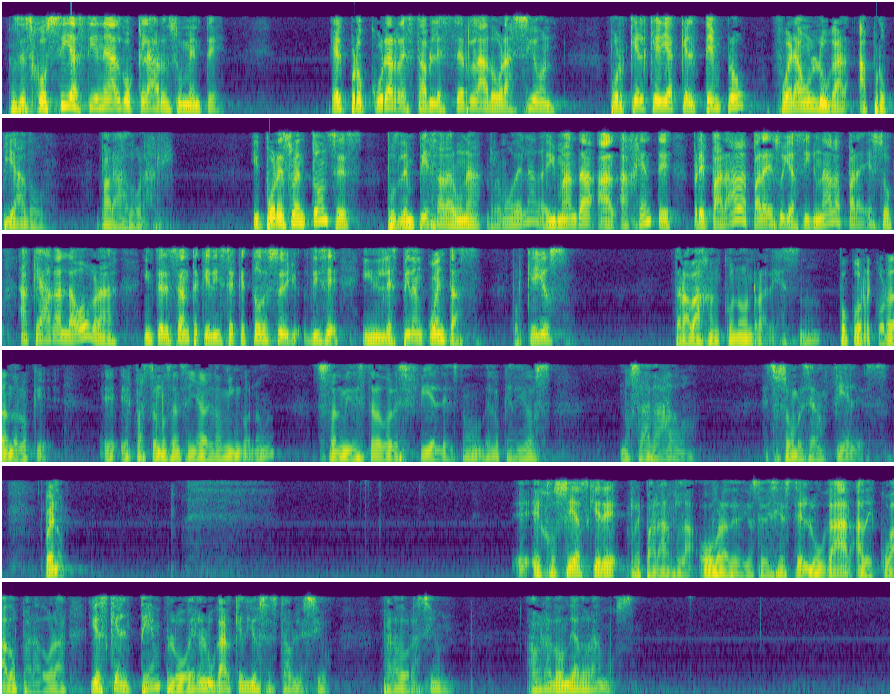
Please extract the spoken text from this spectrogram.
Entonces Josías tiene algo claro en su mente. Él procura restablecer la adoración porque él quería que el templo fuera un lugar apropiado para adorar. Y por eso entonces, pues le empieza a dar una remodelada y manda a, gente preparada para eso y asignada para eso, a que hagan la obra. Interesante que dice que todo eso, dice, y les pidan cuentas, porque ellos trabajan con honradez. ¿no? Poco recordando lo que eh, el pastor nos ha enseñado el domingo, ¿no? Estos administradores fieles, ¿no? De lo que Dios nos ha dado. Estos hombres eran fieles. Bueno, eh, eh, Josías quiere reparar la obra de Dios, es decir, este lugar adecuado para adorar. Y es que el templo era el lugar que Dios estableció para adoración. Ahora, ¿dónde adoramos?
